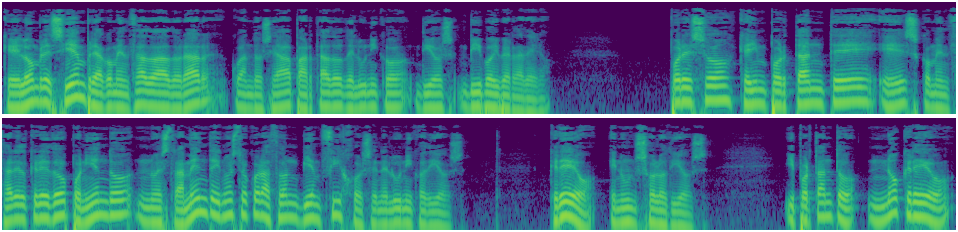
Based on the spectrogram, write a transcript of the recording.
que el hombre siempre ha comenzado a adorar cuando se ha apartado del único Dios vivo y verdadero. Por eso, qué importante es comenzar el credo poniendo nuestra mente y nuestro corazón bien fijos en el único Dios. Creo en un solo Dios. Y por tanto, no creo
